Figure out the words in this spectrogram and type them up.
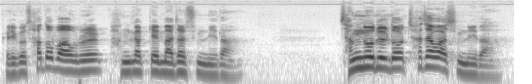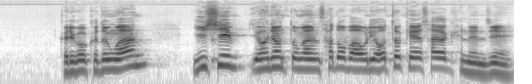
그리고 사도 바울을 반갑게 맞았습니다. 장로들도 찾아왔습니다. 그리고 그동안 20여 년 동안 사도 바울이 어떻게 사역했는지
